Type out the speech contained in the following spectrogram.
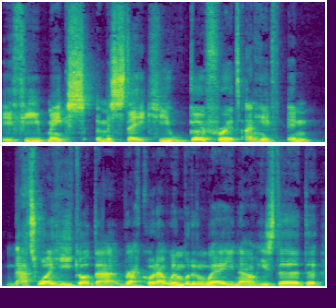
if he makes a mistake. He'll go for it, and he and that's why he got that record at Wimbledon, where now he's the the,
